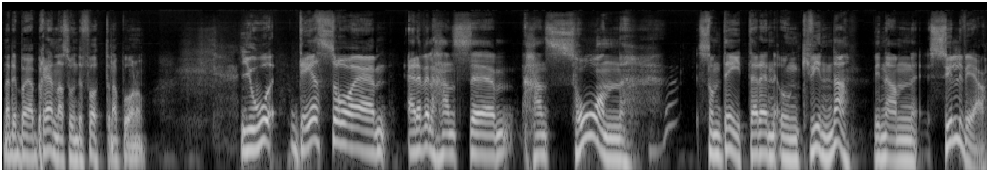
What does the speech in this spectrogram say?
när det börjar brännas under fötterna på honom? Jo, dels så eh, är det väl hans, eh, hans son som dejtar en ung kvinna vid namn Sylvia.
